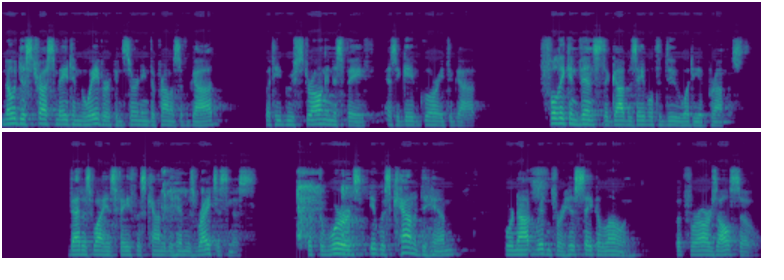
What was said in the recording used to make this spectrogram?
no distrust made him waver concerning the promise of God, but he grew strong in his faith as he gave glory to God, fully convinced that God was able to do what he had promised. That is why his faith was counted to him as righteousness. But the words, it was counted to him, were not written for his sake alone, but for ours also.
